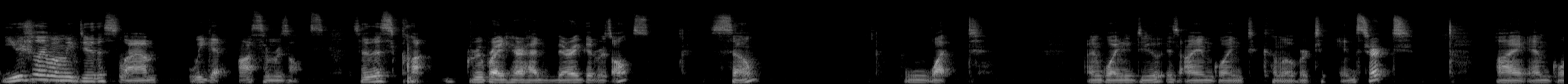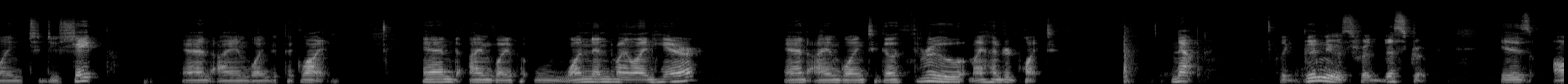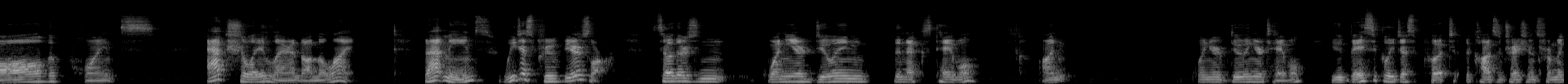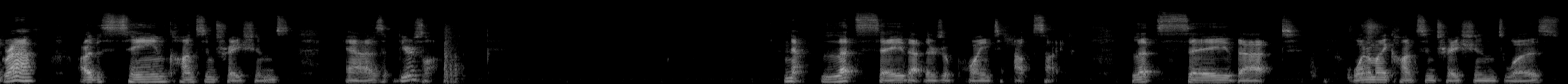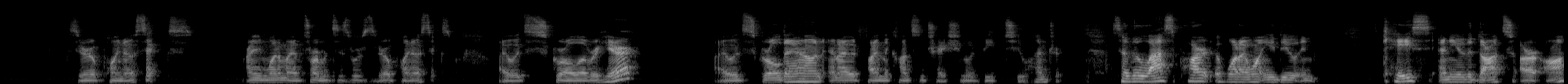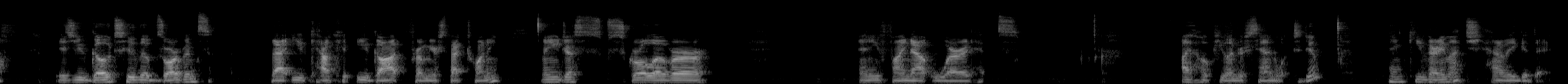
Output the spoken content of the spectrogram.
usually when we do this lab, we get awesome results. So this group right here had very good results. So what I'm going to do is I am going to come over to Insert. I am going to do Shape, and I am going to pick Line. And I'm going to put one end of my line here, and I am going to go through my 100 point. Now, the good news for this group is all the points actually land on the line. That means we just proved Beer's law. So there's when you're doing the next table on when you're doing your table, you'd basically just put the concentrations from the graph are the same concentrations as Beer's law. Now, let's say that there's a point outside. Let's say that one of my concentrations was 0.06. I mean, one of my absorbances was 0.06. I would scroll over here, I would scroll down, and I would find the concentration would be 200. So the last part of what I want you to do in case any of the dots are off is you go to the absorbance that you you got from your spec 20 and you just scroll over and you find out where it hits. I hope you understand what to do. Thank you very much. Have a good day.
